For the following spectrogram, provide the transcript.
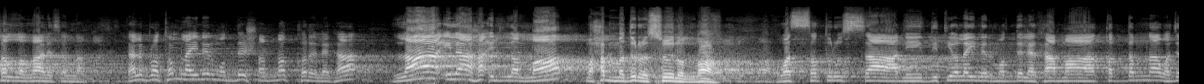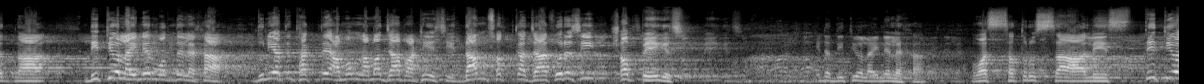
সাল্লাল্লাহু আলাইহি সাল্লাম। তাহলে প্রথম লাইনের মধ্যে স্বর্ণাক্ষরে লেখা, লা ইলাহা ইল্লাল্লাহ মুহাম্মাদুর রাসূলুল্লাহ। ওয়াসসাতরুস সানি দ্বিতীয় লাইনের মধ্যে লেখা, মা কদ্দামনা ওয়াজাদনা। দ্বিতীয় লাইনের মধ্যে লেখা, দুনিয়াতে থাকতে আমল নামা যা পাঠিয়েছি, দান সৎকা যা করেছি, সব পেয়ে গেছি। এটা দ্বিতীয় লাইনে লেখা। তৃতীয়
